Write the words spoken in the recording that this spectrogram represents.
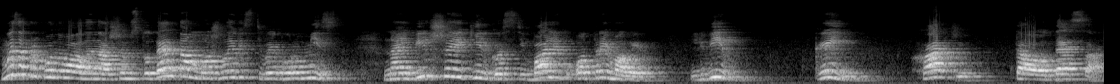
Ми запропонували нашим студентам можливість вибору міст. Найбільшої кількості балів отримали Львів, Київ, Харків та Одеса.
